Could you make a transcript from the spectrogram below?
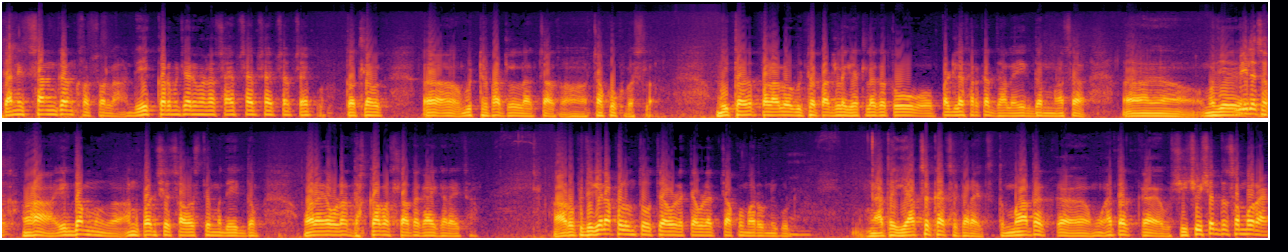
त्यांनी सनकन खसवला एक कर्मचारी मला साहेब साहेब साहेब साहेब साहेब. त्यातला विठ्ठल पाटलाला चाकू बसला मी तर पळालो विठ्ठल पाटला घेतला का तो पडल्यासारखाच झाला एकदम असा म्हणजे. हा एकदम अनकॉन्शियस अवस्थेमध्ये एकदम. मला एवढा धक्का बसला आता काय करायचा? आरोपी तर गेला पळून तो तेवढ्या तेवढ्यात चाकू मारून निघून. आता याचं कसं करायचं? तर मग आता आता सिच्युएशन तर समोर आहे.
